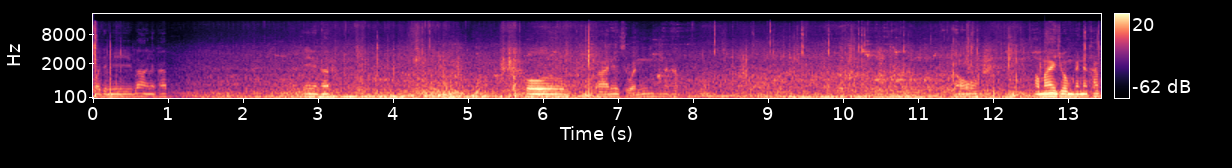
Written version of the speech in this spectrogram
ก็จะมีบ้างนะครับ นี่นะครับโกภาในสวนนะครับเอาเอามาให้ชมกันนะครับ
